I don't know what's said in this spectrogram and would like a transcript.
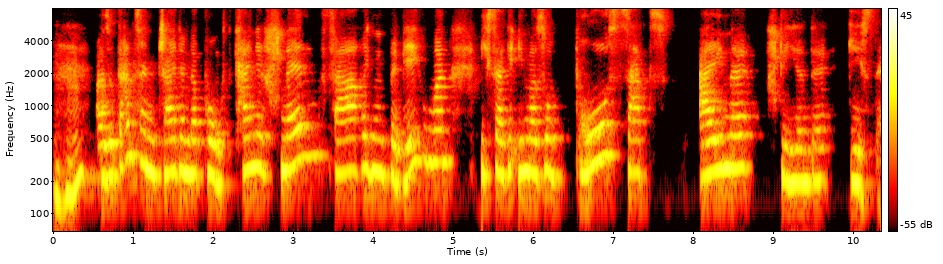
Mhm. Also ganz ein entscheidender Punkt. Keine schnellen, fahrigen Bewegungen. Ich sage immer so pro Satz eine stehende Geste.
